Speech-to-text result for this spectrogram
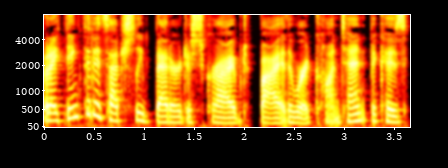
But I think that it's actually better described by the word content because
